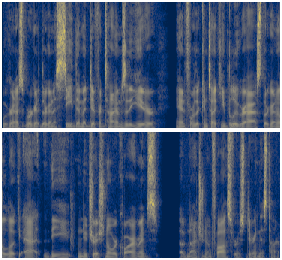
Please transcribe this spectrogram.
We're gonna, we're gonna, they're gonna seed them at different times of the year and for the Kentucky bluegrass, they're going to look at the nutritional requirements of nitrogen and phosphorus during this time.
